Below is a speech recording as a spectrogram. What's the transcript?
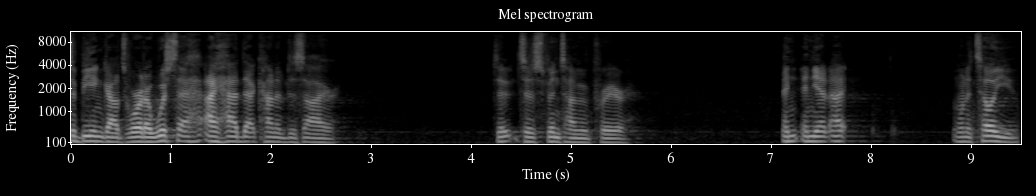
to be in God's Word. I wish that I had that kind of desire to, to spend time in prayer. And, and yet, I, I want to tell you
